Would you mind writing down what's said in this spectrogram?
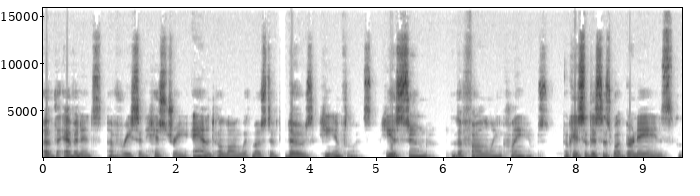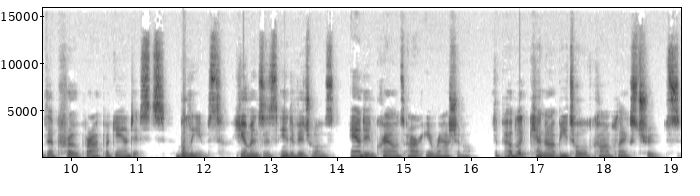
of the evidence of recent history and along with most of those he influenced, he assumed the following claims. Okay, so this is what Bernays, the pro propagandists, believes. Humans as individuals and in crowds are irrational. The public cannot be told complex truths.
